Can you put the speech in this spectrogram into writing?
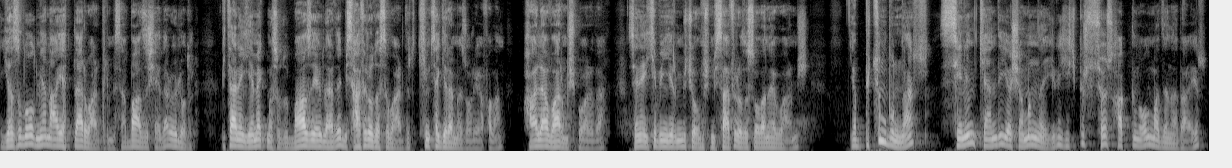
yazılı olmayan ayetler vardır mesela. Bazı şeyler öyle olur. Bir tane yemek masası, bazı evlerde misafir odası vardır. Kimse giremez oraya falan. Hala varmış bu arada. Sene 2023 olmuş misafir odası olan ev varmış. Ya bütün bunlar senin kendi yaşamınla ilgili hiçbir söz hakkın olmadığına dair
